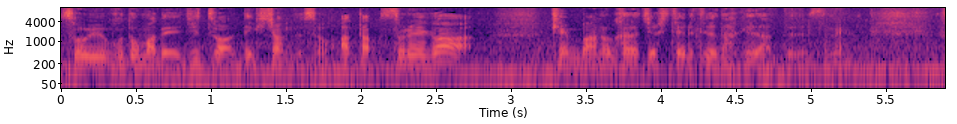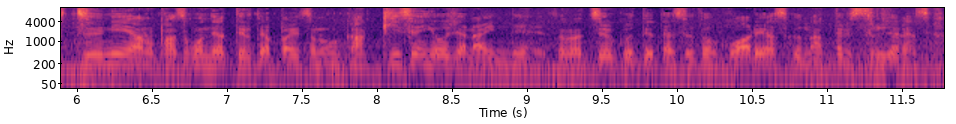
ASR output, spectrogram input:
そういうことまで実はできちゃうんですよ。あたそれが鍵盤の形をしてるというだけであってですね。通にあのパソコンでやってるとやっぱりその楽器専用じゃないんでその強く打ってたりすると壊れやすくなったりするじゃないですか。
